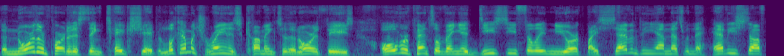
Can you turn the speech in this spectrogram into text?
the northern part of this thing takes shape. And look how much rain is coming to the northeast over Pennsylvania, D.C., Philly, New York by 7 p.m. That's when the heavy stuff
